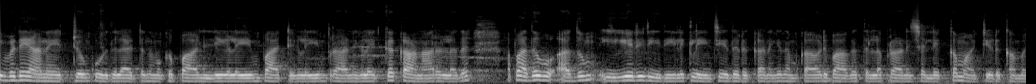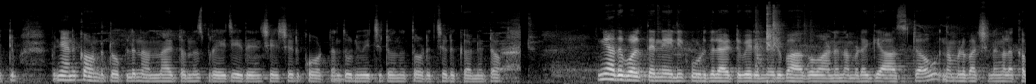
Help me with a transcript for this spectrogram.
ഇവിടെയാണ് ഏറ്റവും കൂടുതലായിട്ട് നമുക്ക് പല്ലികളെയും പാറ്റുകളെയും പ്രാണികളെയൊക്കെ കാണാറുള്ളത്. അപ്പോൾ അത് അതും ഈ ഒരു രീതിയിൽ ക്ലീൻ ചെയ്തെടുക്കുകയാണെങ്കിൽ നമുക്ക് ആ ഒരു ഭാഗത്തുള്ള പ്രാണിശല്യമൊക്കെ മാറ്റിയെടുക്കാൻ പറ്റും. അപ്പോൾ ഞാൻ കൗണ്ടർ ടോപ്പിൽ നന്നായിട്ടൊന്ന് സ്പ്രേ ചെയ്തതിന് ശേഷം ഒരു കോട്ടൺ തുണി വെച്ചിട്ടൊന്ന് തുടച്ചെടുക്കുകയാണ് കേട്ടോ. ഇനി അതുപോലെ തന്നെ ഇതിൽ കൂടുതലായിട്ട് വരുന്ന ഒരു ഭാഗമാണ് നമ്മുടെ ഗ്യാസ് സ്റ്റൗ. നമ്മൾ ഭക്ഷണങ്ങളൊക്കെ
